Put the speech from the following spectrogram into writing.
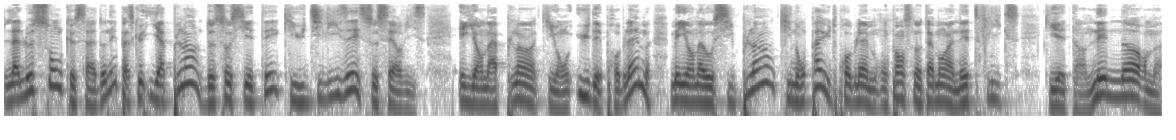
la leçon que ça a donné, parce qu'il y a plein de sociétés qui utilisaient ce service, et il y en a plein qui ont eu des problèmes, mais il y en a aussi plein qui n'ont pas eu de problème. On pense notamment à Netflix, qui est un énorme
